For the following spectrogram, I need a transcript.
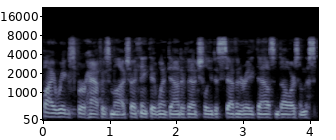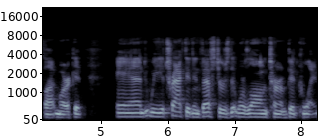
buy rigs for half as much. I think they went down eventually to seven or eight thousand dollars on the spot market and we attracted investors that were long-term Bitcoin.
